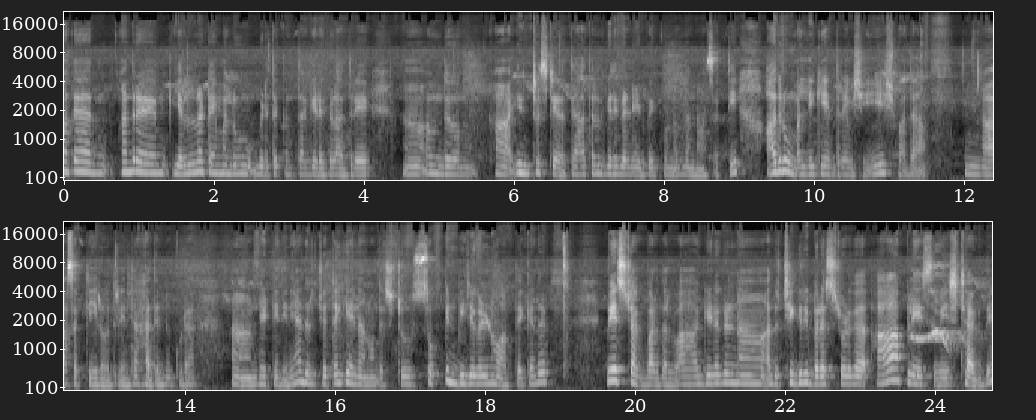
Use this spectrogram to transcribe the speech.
ಮತ್ತು, ಅಂದರೆ ಎಲ್ಲ ಟೈಮಲ್ಲೂ ಬಿಡ್ತಕ್ಕಂಥ ಗಿಡಗಳಾದರೆ ಒಂದು ಇಂಟ್ರೆಸ್ಟ್ ಇರುತ್ತೆ. ಆ ಥರದ ಗಿಡಗಳನ್ನ ನೆಡಬೇಕು ಅನ್ನೋದು ನನ್ನ ಆಸಕ್ತಿ. ಆದರೂ ಮಲ್ಲಿಗೆ ಅಂದರೆ ವಿಶೇಷವಾದ ಆಸಕ್ತಿ ಇರೋದರಿಂದ ಅದನ್ನು ಕೂಡ ನೆಟ್ಟಿದ್ದೀನಿ. ಅದ್ರ ಜೊತೆಗೆ ನಾನು ಒಂದಷ್ಟು ಸೊಪ್ಪಿನ ಬೀಜಗಳನ್ನೂ ಹಾಕ್ತೆ. ಯಾಕೆಂದರೆ ವೇಸ್ಟ್ ಆಗಬಾರ್ದಲ್ವ? ಆ ಗಿಡಗಳನ್ನ ಅದು ಚಿಗುರಿ ಬರೋಷ್ಟ್ರೊಳಗೆ ಆ ಪ್ಲೇಸ್ ವೇಸ್ಟ್ ಆಗದೆ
